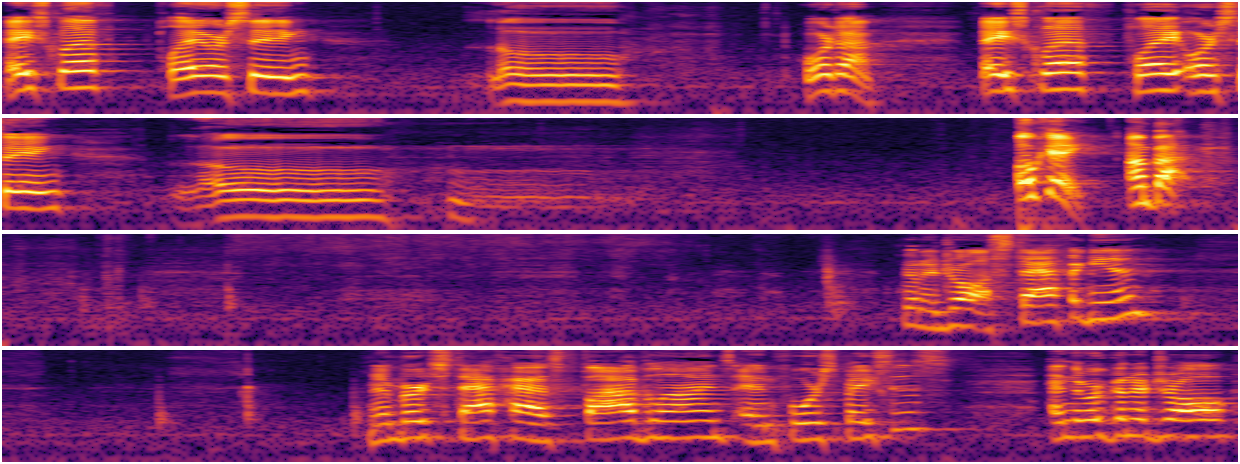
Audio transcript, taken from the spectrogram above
Bass clef, play or sing low. One more time. Bass clef, play or sing low. Okay, I'm back. I'm to draw a staff again. Remember, staff has five lines and four spaces. And then we're going to draw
